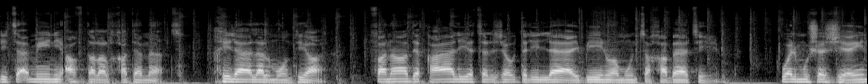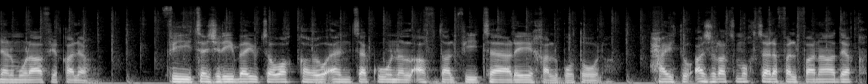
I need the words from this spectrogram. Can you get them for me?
لتأمين أفضل الخدمات خلال المونديال. فنادق عالية الجودة للاعبين ومنتخباتهم والمشجعين المرافقة لهم. في تجربة يتوقع أن تكون الأفضل في تاريخ البطولة حيث أجرت مختلف الفنادق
